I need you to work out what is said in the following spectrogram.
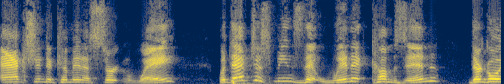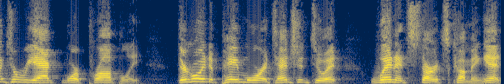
action to come in a certain way, but that just means that when it comes in, they're going to react more promptly. They're going to pay more attention to it when it starts coming in.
